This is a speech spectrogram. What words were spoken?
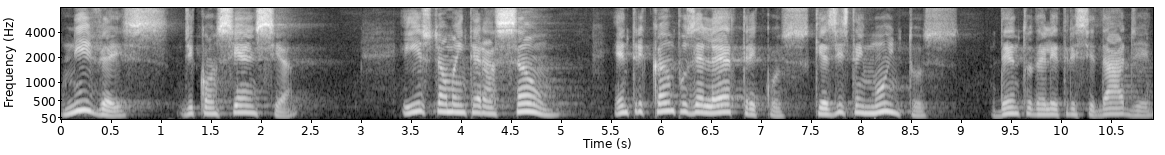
níveis de consciência. E isto é uma interação entre campos elétricos, que existem muitos dentro da eletricidade,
